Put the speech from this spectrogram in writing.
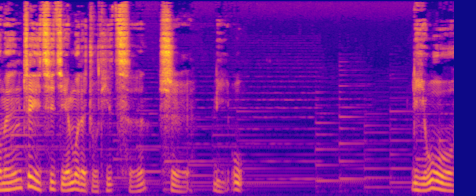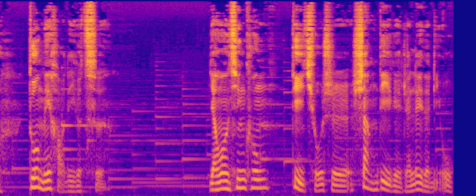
我们这一期节目的主题词是礼物。礼物多美好的一个词！仰望星空，地球是上帝给人类的礼物。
